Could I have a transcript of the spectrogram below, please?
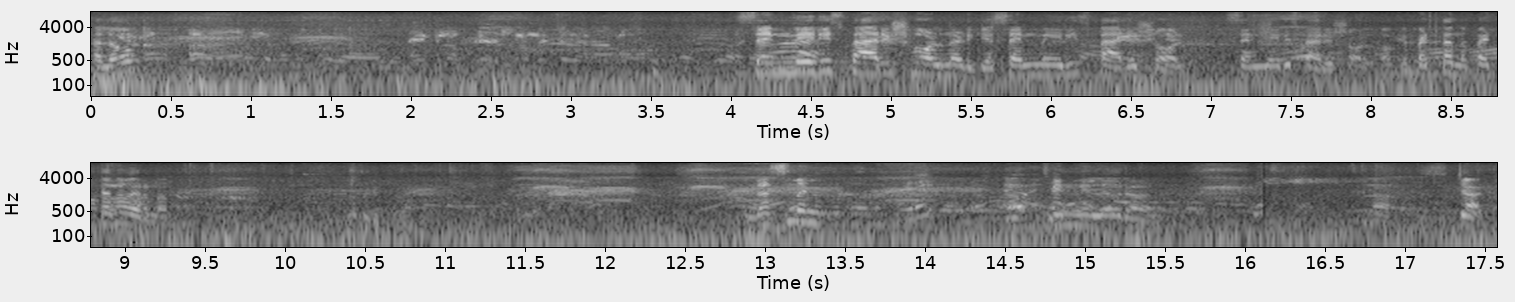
hello Saint Mary's parish hall എന്ന് അടിക്കുക Saint Mary's parish hall Saint Mary's parish hall okay പെട്ടെന്ന് പെട്ടെന്ന് വരണം. പിന്നിലെ ഒരാൾ സ്റ്റാർട്ട്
